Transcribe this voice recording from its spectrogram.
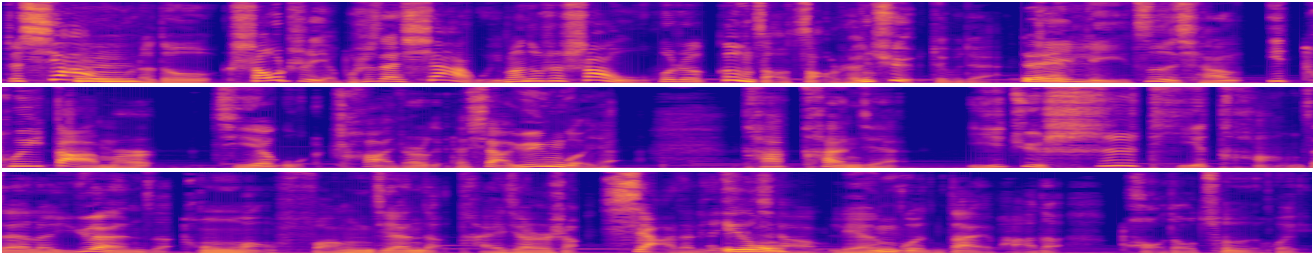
这下午了都烧纸也不是在下午，一般都是上午或者更早早晨去，对不对？”对。这李自强一推大门。结果差点给他吓晕过去，他看见一具尸体躺在了院子通往房间的台阶上，吓得李自强连滚带爬的跑到村委会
